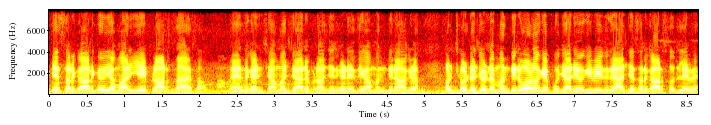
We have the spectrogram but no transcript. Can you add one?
ये सरकार की हमारी यही प्रार्थना है साहब। महेंद्र घनश्यामाचार्य, प्राचीन गणेश जी का मंदिर आगरा और छोटे छोटे मंदिर वालों के पुजारियों की भी राज्य सरकार सुध लेवे।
